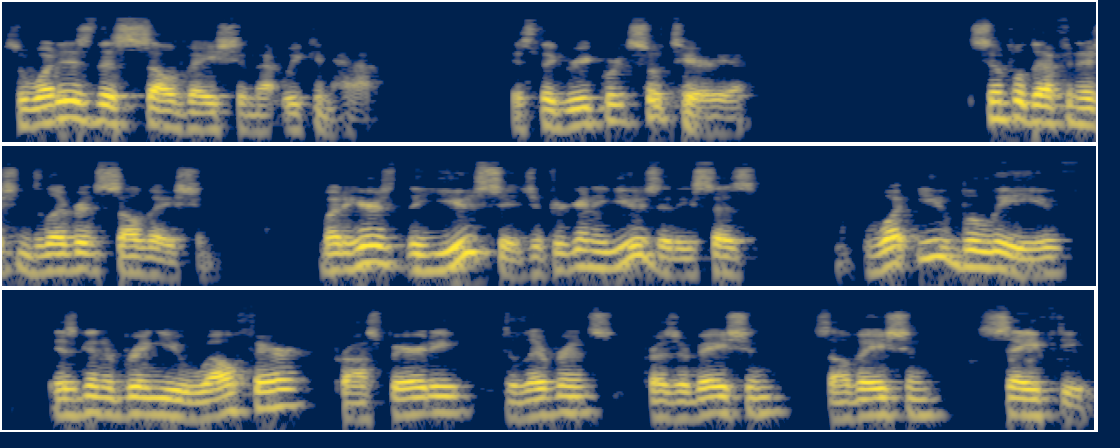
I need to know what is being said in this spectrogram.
So what is this salvation that we can have? It's the Greek word soteria. Simple definition, deliverance, salvation. But here's the usage. If you're going to use it, he says, what you believe is going to bring you welfare, prosperity, deliverance, preservation, salvation, safety.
